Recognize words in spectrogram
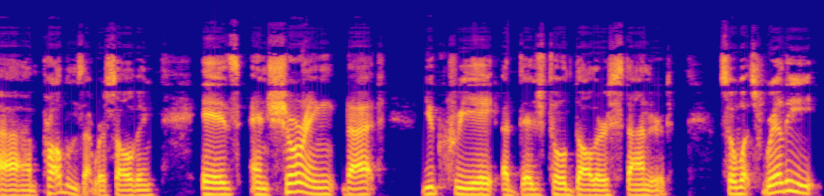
uh, problems that we're solving, is ensuring that you create a digital dollar standard. So what's really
